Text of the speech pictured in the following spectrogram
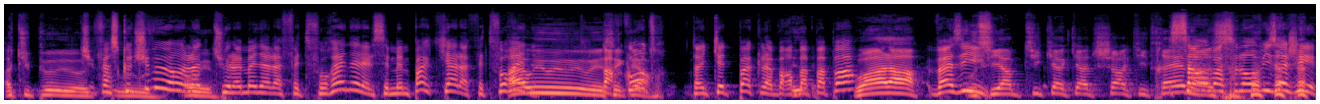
Ah, tu peux. tu fais ce que tu veux. hein. Là, oui. tu l'amènes à la fête foraine, elle, elle sait même pas qu'il y a la fête foraine. Ah oui, oui, oui, oui Par contre, t'inquiète pas que la barbe à papa, Voilà. vas-y. S'il y a un petit caca de chat qui traîne. Ça, on va se l'envisager.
